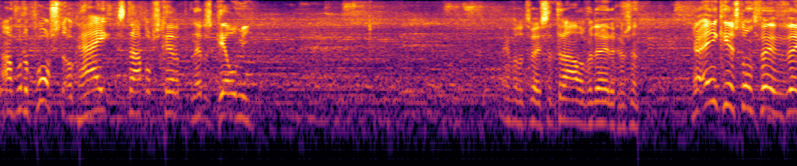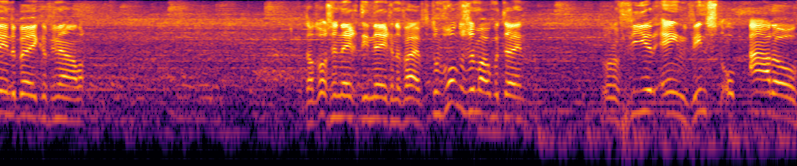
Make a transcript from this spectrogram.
Aan voor de post. Ook hij staat op scherp, net als Gelmi. Een van de twee centrale verdedigers. Ja, één keer stond VVV in de bekerfinale. Dat was in 1959. Toen vonden ze hem ook meteen. Door een 4-1 winst op ADO.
